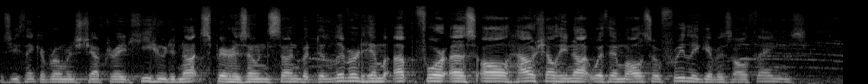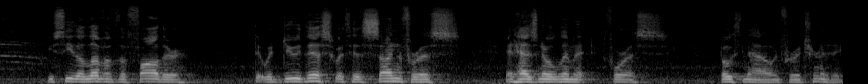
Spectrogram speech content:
As you think of Romans chapter 8, He who did not spare His own Son, but delivered Him up for us all, how shall He not with Him also freely give us all things? You see the love of the Father that would do this with His Son for us. It has no limit for us, both now and for eternity.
